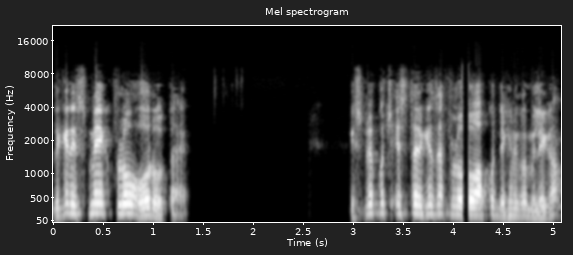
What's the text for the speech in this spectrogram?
लेकिन इसमें एक फ्लो और होता है। इसमें कुछ इस तरीके से फ्लो आपको देखने को मिलेगा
